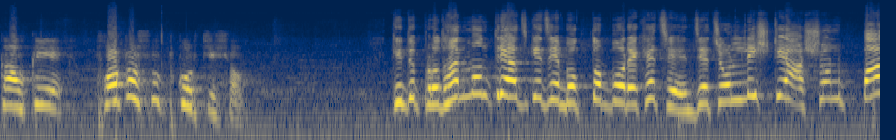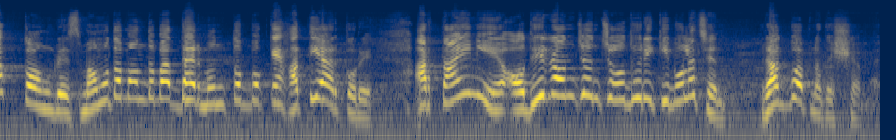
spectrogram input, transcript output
কাউকে ফটোশ্যুট করছে সব। কিন্তু প্রধানমন্ত্রী আজকে যে বক্তব্য রেখেছেন যে চল্লিশটি আসন পাক কংগ্রেস, মমতা বন্দ্যোপাধ্যায়ের মন্তব্যকে হাতিয়ার করে, আর তাই নিয়ে অধীর রঞ্জন চৌধুরী কি বলেছেন, রাখব আপনাদের সামনে।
